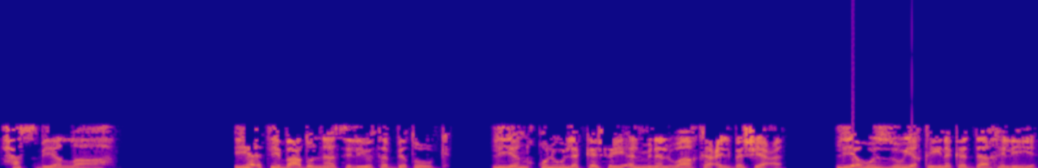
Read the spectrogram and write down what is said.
حسبي الله. يأتي بعض الناس ليثبطوك لينقلوا لك شيئا من الواقع البشع ليهزوا يقينك الداخلي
